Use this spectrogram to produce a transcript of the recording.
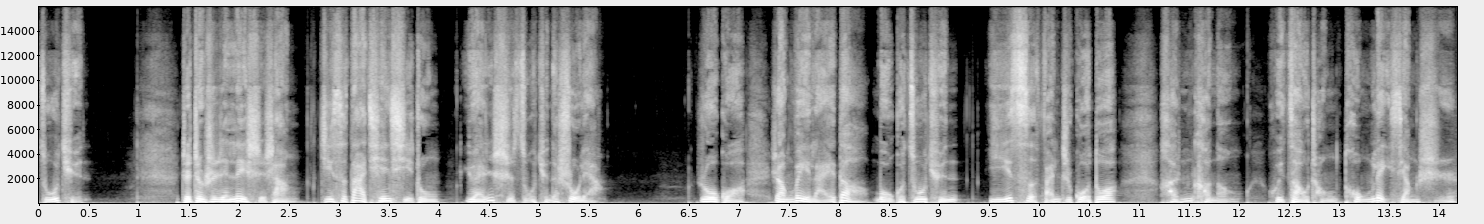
族群。这正是人类史上几次大迁徙中原始族群的数量。如果让未来的某个族群一次繁殖过多，很可能会造成同类相食。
